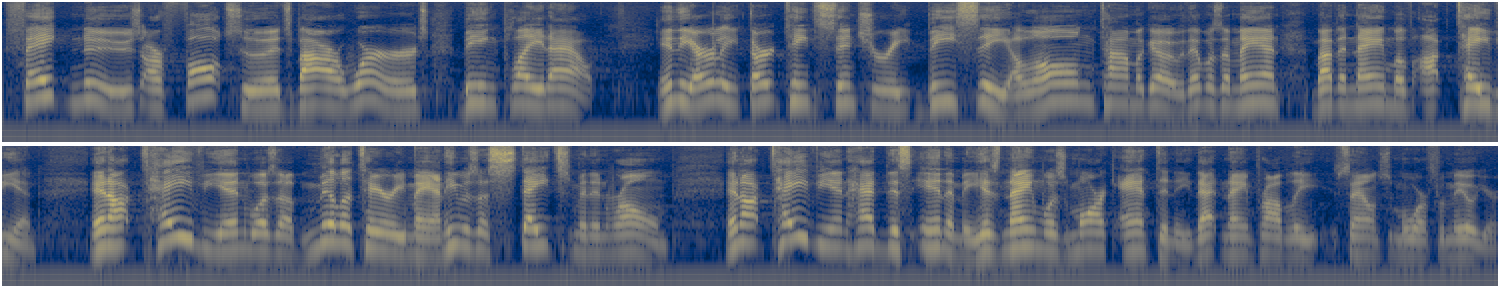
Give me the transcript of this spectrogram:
fake news or falsehoods by our words being played out. In the early 13th century BC, a long time ago, there was a man by the name of Octavian. And Octavian was a military man, he was a statesman in Rome. And Octavian had this enemy. His name was Mark Antony. That name probably sounds more familiar.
